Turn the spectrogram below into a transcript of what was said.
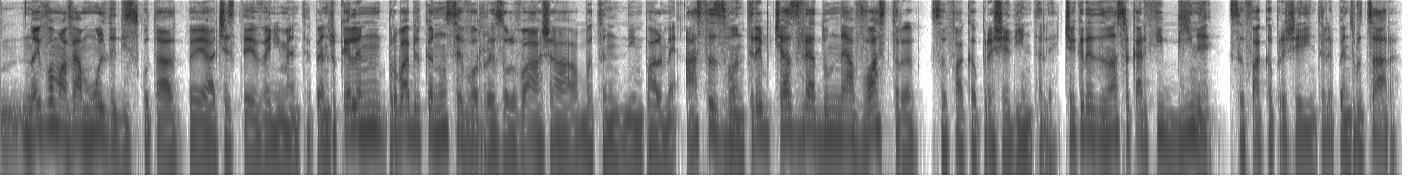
Noi vom avea mult de discutat pe aceste evenimente, pentru că ele nu, probabil că nu se vor rezolva așa bătând din palme. Astăzi vă întreb ce ați vrea dumneavoastră să facă președintele. Ce credeți dumneavoastră că ar fi bine să facă președintele pentru țară?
